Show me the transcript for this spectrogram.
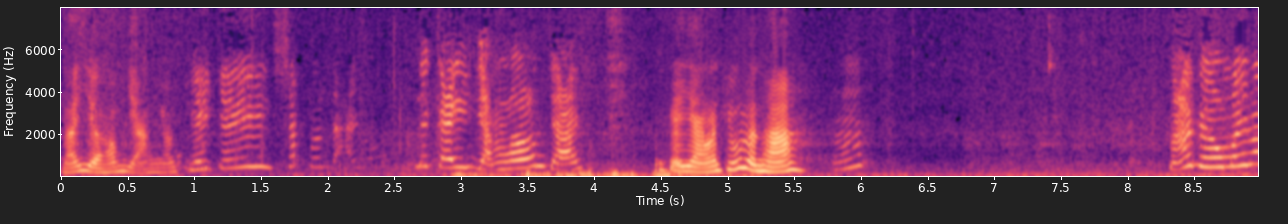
nãy giờ không dặn nhau vậy chi sắp nó chạy lấy cây dằn lên chạy cái vàng lá chuối lên hả nãy kêu mấy nó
